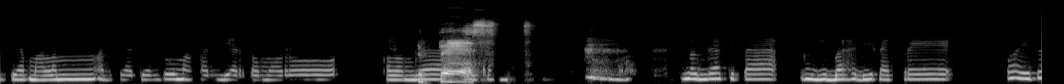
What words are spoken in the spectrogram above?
setiap malam abis latihan tuh makan di Artomoro kalau enggak kalau enggak kita ngibah di sekre. Wah itu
